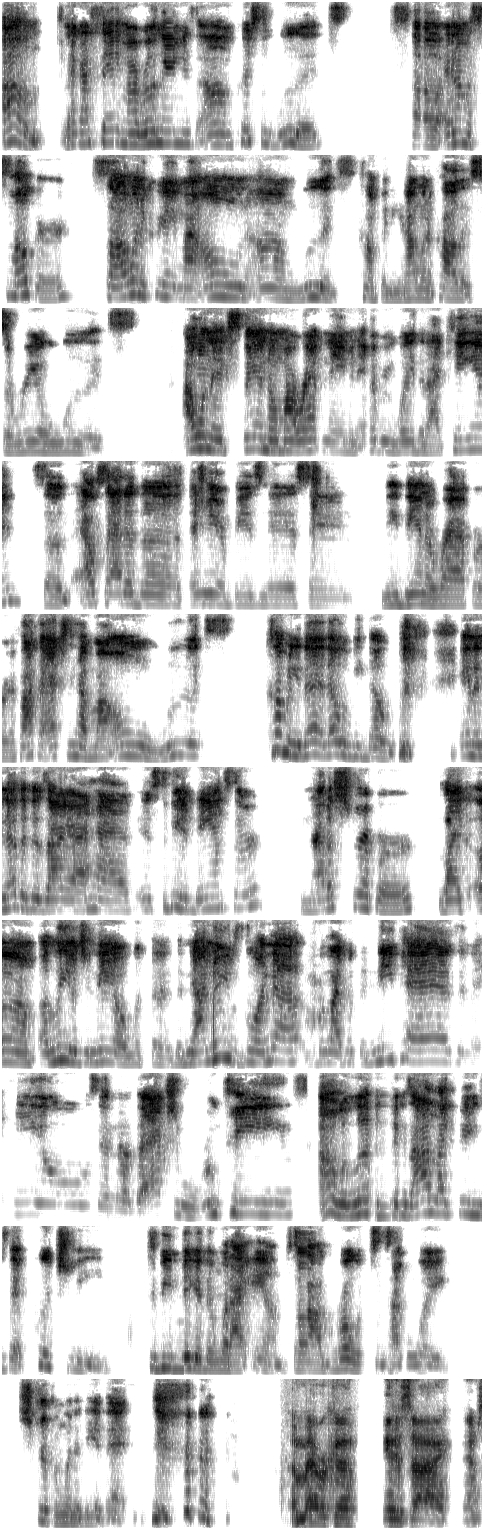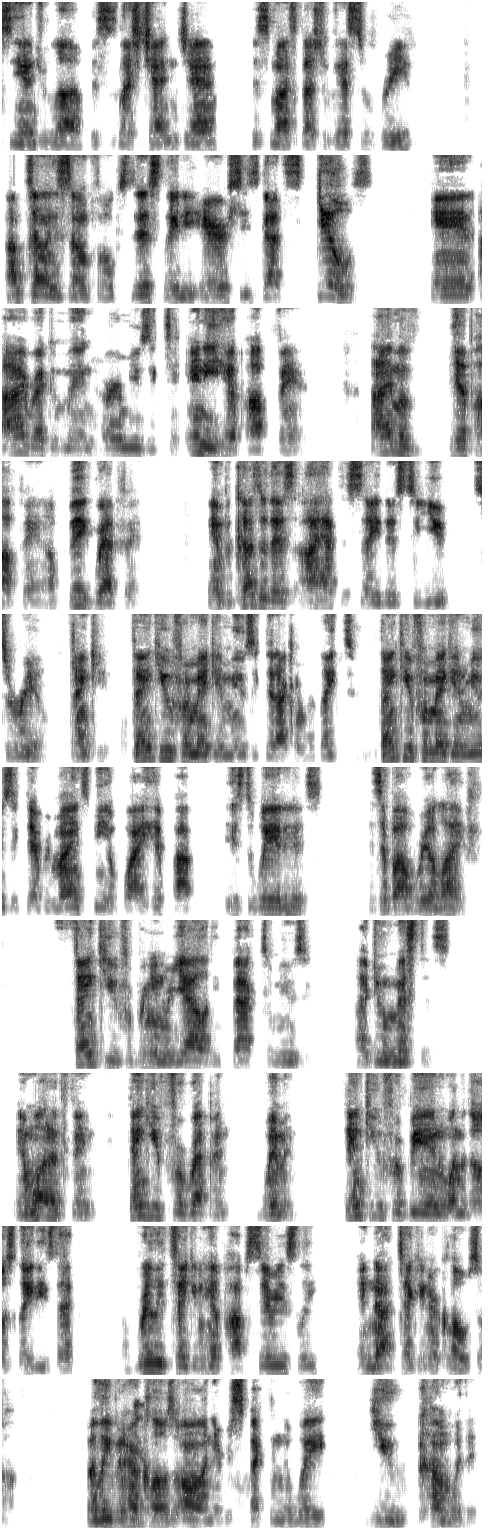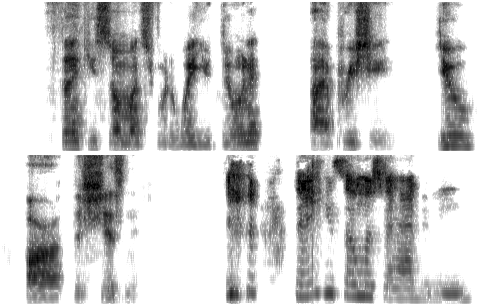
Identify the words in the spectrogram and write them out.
Um, like I said, my real name is um Crystal Woods. So, and I'm a smoker. So I want to create my own um woods company, and I want to call it Surreal Woods. I want to expand on my rap name in every way that I can. So outside of the, the hair business and me being a rapper, if I could actually have my own woods company, that that would be dope. and another desire I have is to be a dancer not a stripper, like um Aliya Janell with the, the I knew he was going out, but like with the knee pads and the heels and the, the actual routines. I would love it because I like things that push me to be bigger than what I am. So I'll grow in some type of way. Stripping when I did that. America, it is I, MC Andrew Love. This is Let's Chat and Jam. This is my special guest, Surreal. I'm telling you something, folks. This lady here, she's got skills and I recommend her music to any hip hop fan. I'm a hip hop fan, a big rap fan. And because of this, I have to say this to you, Surreal. Thank you. Thank you for making music that I can relate to. Thank you for making music that reminds me of why hip hop is the way it is. It's about real life. Thank you for bringing reality back to music. I do miss this. And one other thing, thank you for repping women thank you for being one of those ladies that are really taking hip hop seriously and not taking her clothes off, but leaving her clothes on and respecting the way you come with it. Thank you so much for the way you're doing it. I appreciate it. You are the shiznit. Thank you so much for having me.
